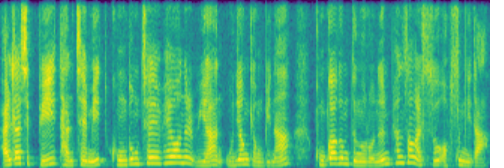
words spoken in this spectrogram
알다시피 단체 및 공동체 회원을 위한 운영 경비나 공과금 등으로는 편성할 수 없습니다.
